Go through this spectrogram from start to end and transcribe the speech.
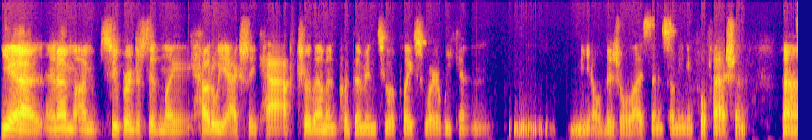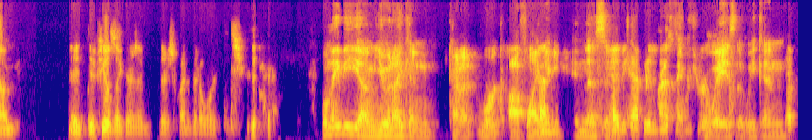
Yeah, and I'm I'm super interested in like how do we actually capture them and put them into a place where we can, you know, visualize them in some meaningful fashion. Um, it, it feels like there's a there's quite a bit of work to do there. Well, maybe um, you and I can kind of work offline, Yeah. maybe in this, Yeah, and I'd be happy to do think through ways that we can. Yep.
